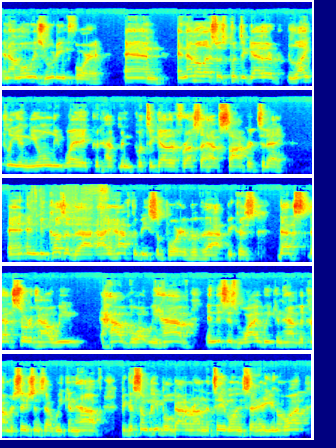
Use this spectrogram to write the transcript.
and I'm always rooting for it. And and MLS was put together likely in the only way it could have been put together for us to have soccer today. And, and because of that, I have to be supportive of that because that's that's sort of how we have what we have and this is why we can have the conversations that we can have because some people got around the table and said hey you know what?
